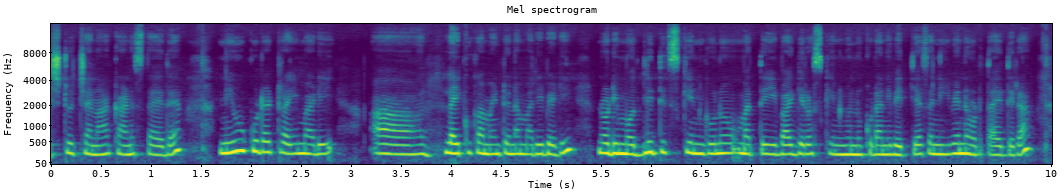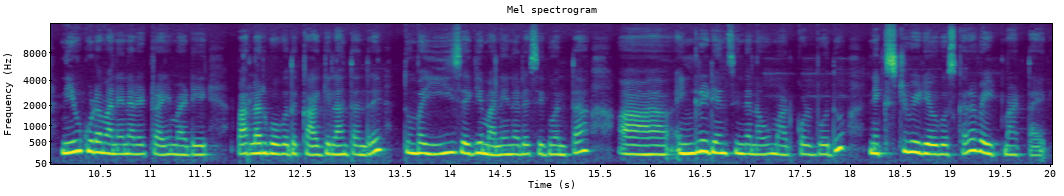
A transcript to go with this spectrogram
ಎಷ್ಟು ಚೆನ್ನಾಗಿ ಕಾಣಿಸ್ತಾ ಇದೆ. ನೀವು ಕೂಡ ಟ್ರೈ ಮಾಡಿ ಲೈಕು, ಕಮೆಂಟನ್ನು ಮರಿಬೇಡಿ. ನೋಡಿ, ಮೊದಲಿದ್ದ ಸ್ಕಿನ್ಗೂ ಮತ್ತು ಇವಾಗಿರೋ ಸ್ಕಿನ್ಗೂ ಕೂಡ ನೀವು ವ್ಯತ್ಯಾಸ ನೀವೇ ನೋಡ್ತಾ ಇದ್ದೀರಾ. ನೀವು ಕೂಡ ಮನೆಯಲ್ಲೇ ಟ್ರೈ ಮಾಡಿ ಪಾರ್ಲರ್ಗೆ ಹೋಗೋದಕ್ಕಾಗಿಲ್ಲ ಅಂತಂದರೆ ತುಂಬ ಈಸಿಯಾಗಿ ಮನೆಯಲ್ಲೇ ಸಿಗುವಂಥ ಇಂಗ್ರೀಡಿಯೆಂಟ್ಸಿಂದ ನಾವು ಮಾಡ್ಕೊಳ್ಬೋದು. ನೆಕ್ಸ್ಟ್ ವೀಡಿಯೋಗೋಸ್ಕರ ವೆಯ್ಟ್ ಮಾಡ್ತಾಯಿರಿ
